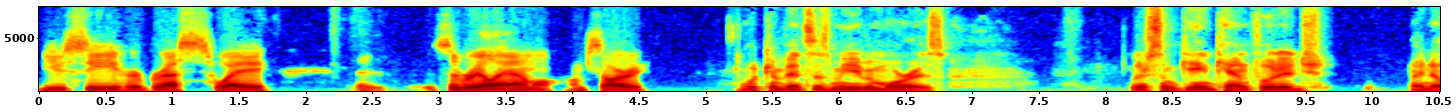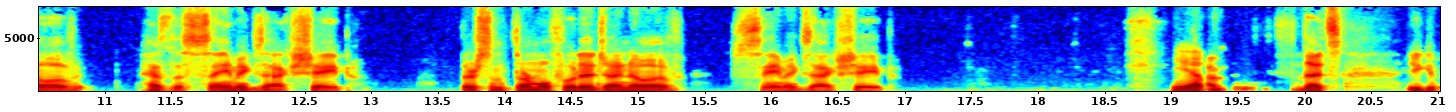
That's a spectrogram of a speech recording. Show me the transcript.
you see her breast sway it's a real animal. I'm sorry. What convinces me even more is there's some game cam footage I know of has the same exact shape. There's some thermal footage I know of, same exact shape. Yep. Um, That's. You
